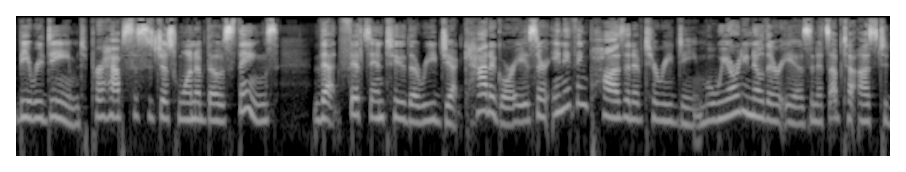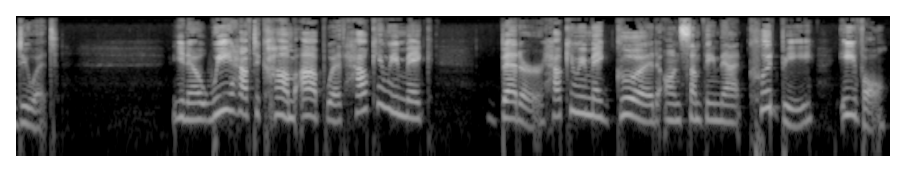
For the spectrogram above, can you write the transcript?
be redeemed? Perhaps this is just one of those things that fits into the reject category. Is there anything positive to redeem? Well, we already know there is, and it's up to us to do it. You know, we have to come up with how can we make better? How can we make good on something that could be evil?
